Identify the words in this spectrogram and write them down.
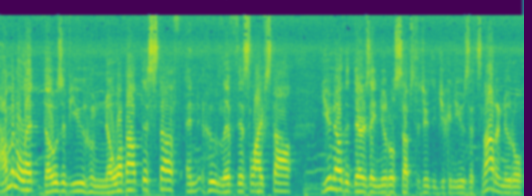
I'm to let those of you who know about this stuff and who live this lifestyle, you know that there's a noodle substitute that you can use that's not a noodle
